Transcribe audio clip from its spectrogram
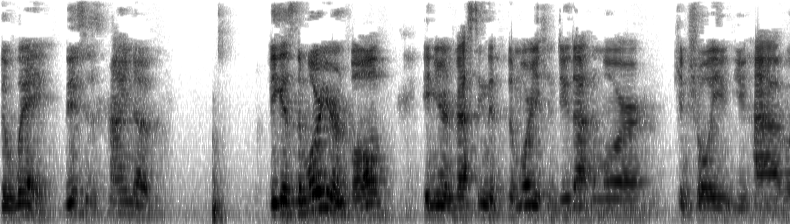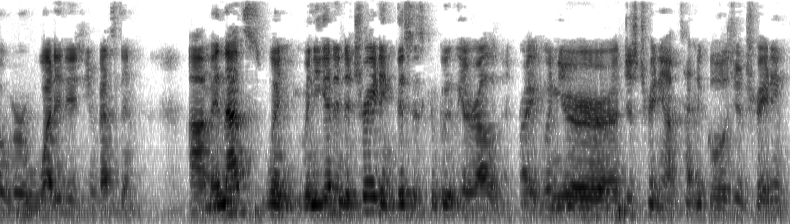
the way. This is kind of, because the more you're involved in your investing, the, the more you can do that, the more control you, you have over what it is you invest in. Um, and that's when, when you get into trading, this is completely irrelevant, right? When you're just trading out technicals, you're trading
